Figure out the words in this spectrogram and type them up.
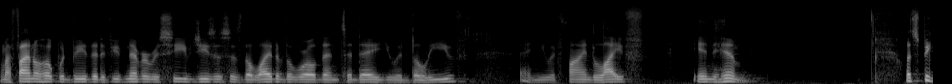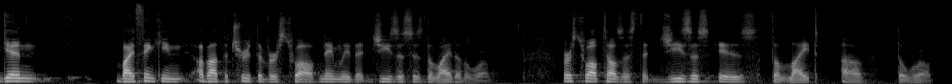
My final hope would be that if you've never received Jesus as the light of the world, then today you would believe and you would find life in him. Let's begin by thinking about the truth of verse 12, namely that Jesus is the light of the world. Verse 12 tells us that Jesus is the light of the world.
